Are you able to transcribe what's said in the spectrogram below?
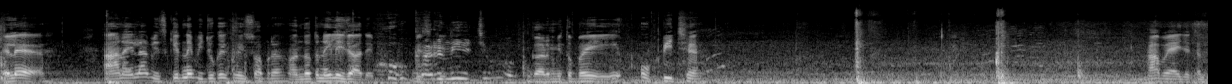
એટલે આ નહીં લા બિસ્કિટ ને બીજું કઈ ખાઈશું આપણે અંદર તો નહીં લઈ જવા દે ગરમી જો ગરમી તો ભાઈ ઓપી છે હા ભાઈ આવી જા ચાલ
